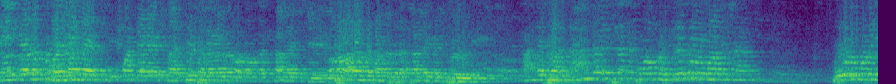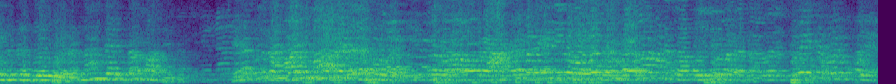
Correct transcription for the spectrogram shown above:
நீங்களும் கட்சி தலைவர்களோட கலைக்கு பாராளுமன்றத்தில் கலைகள் சொல்லி அங்க பாரு, நாங்களே போன முறை சேர்த்து விட மாட்டேன் போன முறை இருந்த சேர்த்து நாங்களே தான் மாத்திட்டோம் எனக்கு தெரியும்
